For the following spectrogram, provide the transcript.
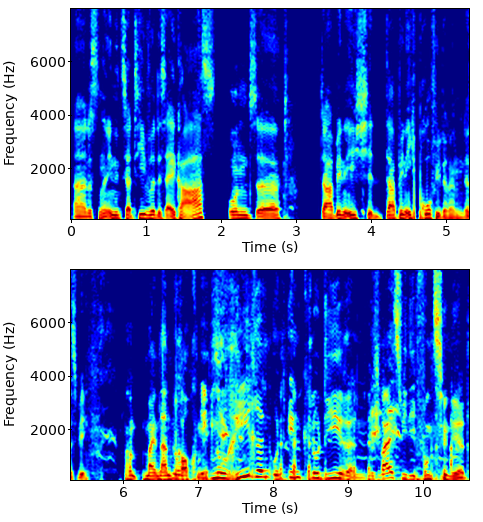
Äh, das ist eine Initiative des LKAs und äh, da bin ich, da bin ich Profi drin. Deswegen, mein Land braucht mich. Ignorieren und inkludieren. Ich weiß, wie die funktioniert.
